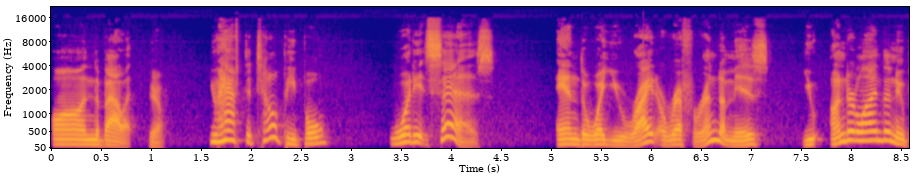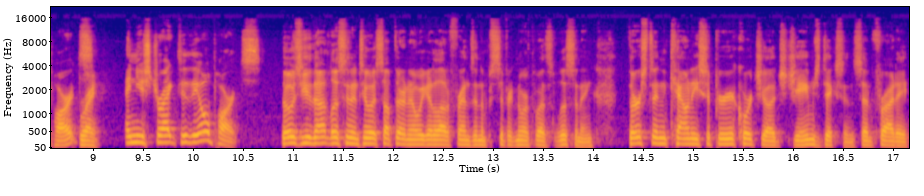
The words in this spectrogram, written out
on the ballot, Yeah. you have to tell people what it says, and the way you write a referendum is you underline the new parts, Right. and you strike through the old parts. Those of you not listening to us up there, I know we got a lot of friends in the Pacific Northwest listening. Thurston County Superior Court Judge James Dixon said Friday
